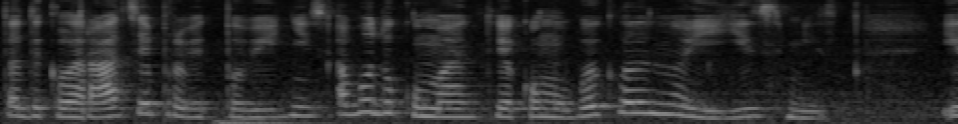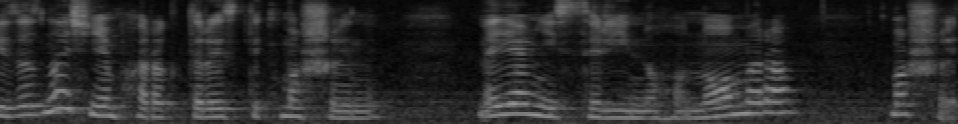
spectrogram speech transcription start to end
та декларація про відповідність або документ, в якому викладено її зміст, із зазначенням характеристик машини, наявність серійного номера машини.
